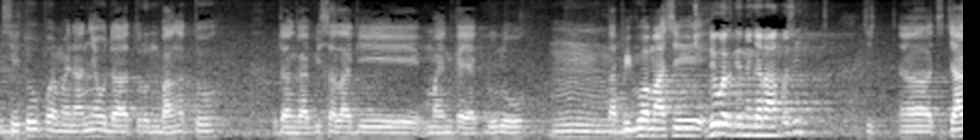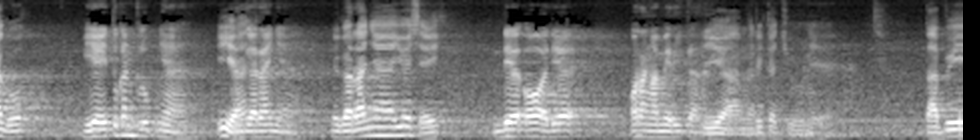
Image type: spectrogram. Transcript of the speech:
di situ permainannya udah turun banget tuh udah nggak bisa lagi main kayak dulu Hmm. tapi gua masih Dia warga negara apa sih? Ci- eh, Chicago Iya itu kan klubnya. Iya. Negaranya. negaranya USA Dia oh dia orang Amerika. iya Amerika cuy Iya. tapi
